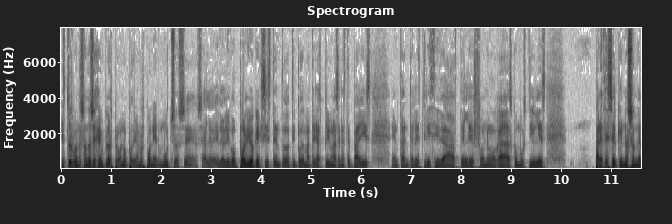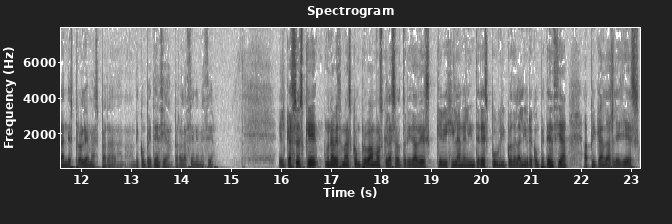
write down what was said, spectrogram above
Estos, bueno, son dos ejemplos, pero bueno, podríamos poner muchos, ¿eh? O sea, el, oligopolio que existe en todo tipo de materias primas en este país, en tanto electricidad, teléfono, gas, combustibles, parece ser que no son grandes problemas para, de competencia para la CNMC. El caso es que, una vez más, comprobamos que las autoridades que vigilan el interés público de la libre competencia aplican las leyes,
